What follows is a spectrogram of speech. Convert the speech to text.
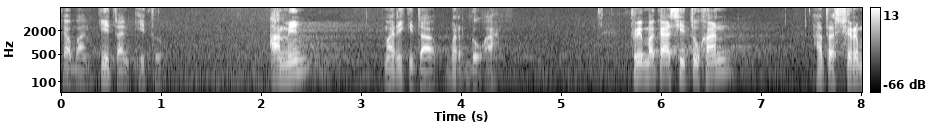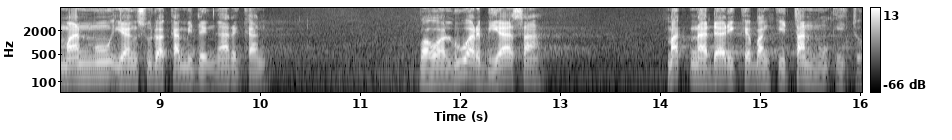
kebangkitan itu. Amin. Mari kita berdoa. Terima kasih Tuhan atas firman-Mu yang sudah kami dengarkan bahwa luar biasa makna dari kebangkitan-Mu itu.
